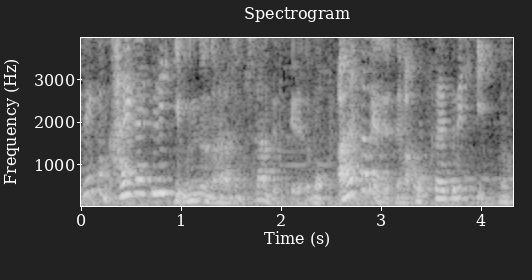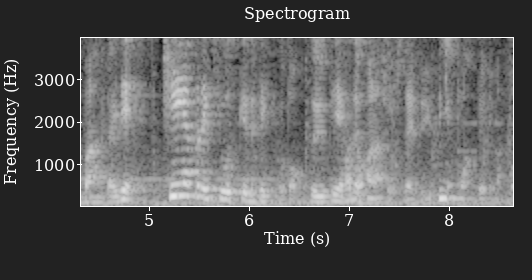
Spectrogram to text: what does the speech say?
前回も海外取引云々の話もしたんですけれども改めてですね、まあ、国際取引の段階で契約で気をつけるべきことというテーマでお話をしたいというふうに思っております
